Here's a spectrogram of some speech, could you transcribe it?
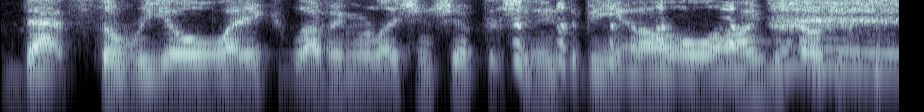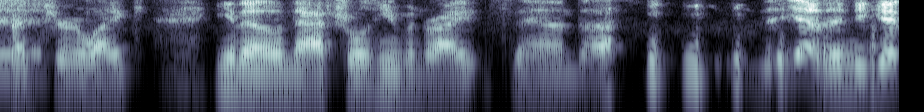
that's the real like loving relationship that she needed to be in all along because he respects her like you know natural human rights and uh, yeah then you get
